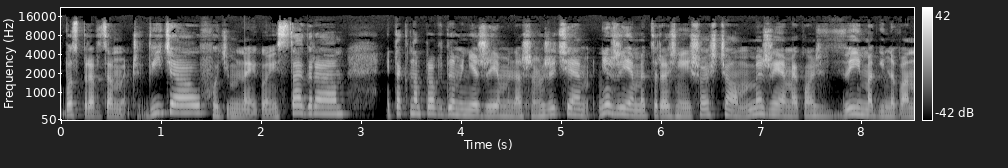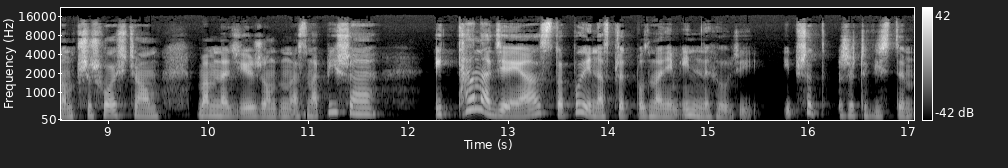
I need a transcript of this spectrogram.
Bo sprawdzamy, czy widział, wchodzimy na jego Instagram i tak naprawdę my nie żyjemy naszym życiem, nie żyjemy teraźniejszością, my żyjemy jakąś wyimaginowaną przyszłością. Mam nadzieję, że on do nas napisze. I ta nadzieja stopuje nas przed poznaniem innych ludzi i przed rzeczywistym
